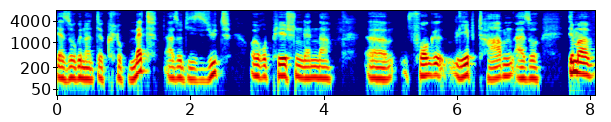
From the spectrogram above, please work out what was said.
der sogenannte Club Med, also die südeuropäischen Länder, äh, vorgelebt haben. Also immer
